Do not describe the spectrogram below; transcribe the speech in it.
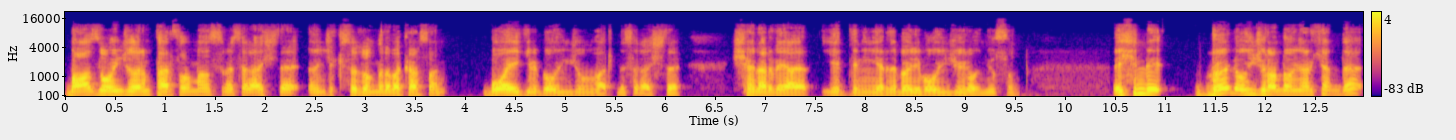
Bazı oyuncuların performansı mesela işte önceki sezonlara bakarsan Boye gibi bir oyuncun var mesela işte. Şener veya Yedlin'in yerine böyle bir oyuncuyla oynuyorsun. E şimdi böyle oyuncularla oynarken de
